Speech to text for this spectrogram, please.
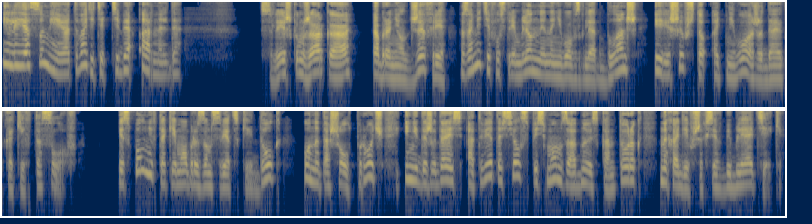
или я сумею отвадить от тебя Арнольда». «Слишком жарко, а?» — обронил Джеффри, заметив устремленный на него взгляд Бланш и решив, что от него ожидают каких-то слов. Исполнив таким образом светский долг, он отошел прочь и, не дожидаясь ответа, сел с письмом за одну из конторок, находившихся в библиотеке.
